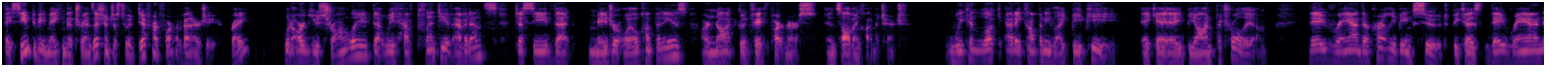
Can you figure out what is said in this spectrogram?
They seem to be making the transition just to a different form of energy, right? Would argue strongly that we have plenty of evidence to see that major oil companies are not good faith partners in solving climate change. We can look at a company like BP, aka Beyond Petroleum. They ran, they're currently being sued because they ran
